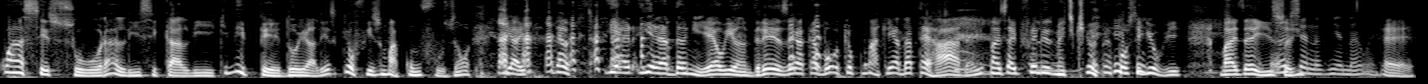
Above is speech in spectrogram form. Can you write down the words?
com a assessora Alice Cali, que me perdoe, Alice, que eu fiz uma confusão. E aí, e, era, e era Daniel e Andresa, e acabou que eu marquei a data errada. Mas aí, felizmente, que eu não consegui ouvir. Mas é isso. Oxe, gente... não vinha, não. É. é.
